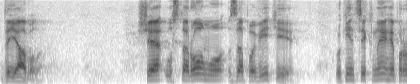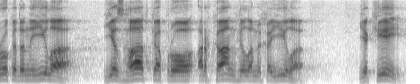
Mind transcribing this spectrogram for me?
диявола. Ще у старому заповіті, у кінці книги пророка Даниїла, є згадка про архангела Михаїла, який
